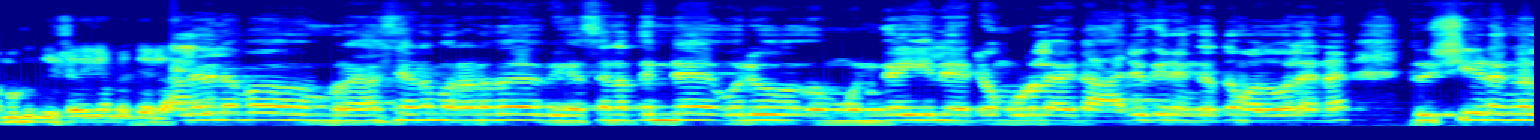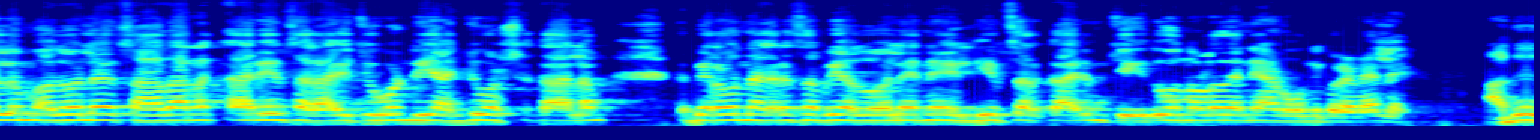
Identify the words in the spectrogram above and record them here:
നമുക്ക് നിഷേധിക്കാൻ പറ്റില്ല. നിലവിലിപ്പോ പ്രകാശനം പറയണത് വികസനത്തിന്റെ ഒരു മുൻകൈയിൽ ഏറ്റവും കൂടുതലായിട്ട് ആരോഗ്യ രംഗത്തും അതുപോലെ തന്നെ കൃഷിയിടങ്ങളിലും അതുപോലെ സാധാരണക്കാരെയും സഹായിച്ചുകൊണ്ട് ഈ അഞ്ചു വർഷക്കാലം പിറവ് നഗരസഭയും അതുപോലെ തന്നെ എൽ ഡി എഫ് സർക്കാരും ചെയ്തു എന്നുള്ളത് തന്നെയാണ് ഊന്നി പറയണത് അല്ലേ? അത്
